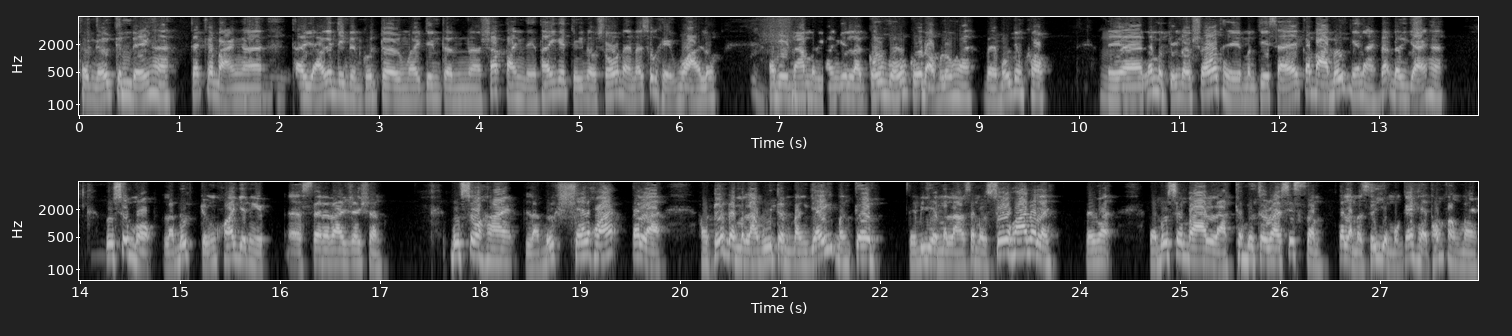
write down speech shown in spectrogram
thuật ngữ kinh điển ha. Chắc các bạn uh, theo dõi cái chương trình của trường và chương trình uh, Sharp Tank thì thấy cái chuyển đổi số này nó xuất hiện hoài luôn. Ở Việt Nam mình gần như là cổ vũ cổ động luôn ha về 4.0 thì uh, nếu mà chuyển đổi số thì mình chia sẻ có ba bước như thế này. Rất đơn giản ha. Bước số 1 là bước chuẩn hóa doanh nghiệp uh, standardization. Bước số 2 là bước số hóa. Tức là hồi trước đây mình làm quy trình bằng giấy bằng cơm. Thì bây giờ mình làm sao mình số hóa nó lên? Đúng không ạ và bước số 3 là computerized system, tức là mình sử dụng một cái hệ thống phần mềm.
